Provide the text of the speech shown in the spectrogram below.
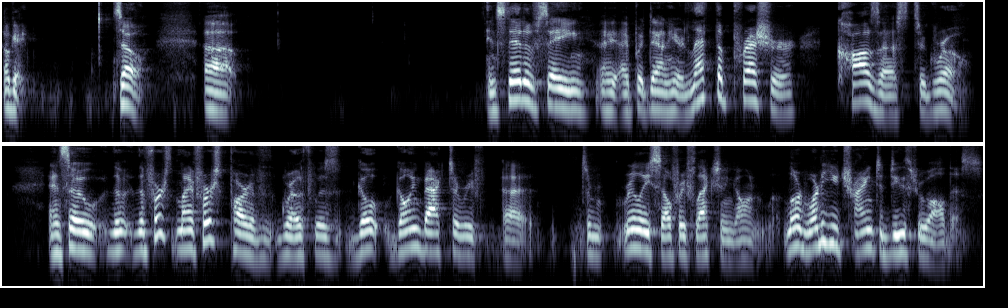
Okay, so uh, instead of saying, I, I put down here, let the pressure cause us to grow. And so the, the first, my first part of growth was go, going back to, ref, uh, to really self-reflection, going, Lord, what are you trying to do through all this?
